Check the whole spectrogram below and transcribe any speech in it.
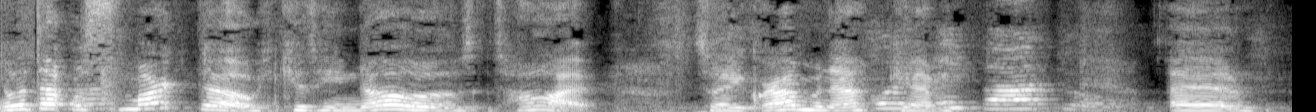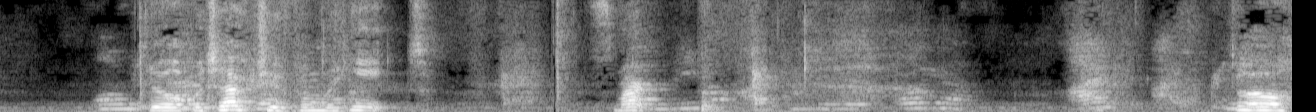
but that was smart though, because he knows it's hot. So he grabbed a napkin Um, and it'll protect you from the heat. Smart. Oh,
